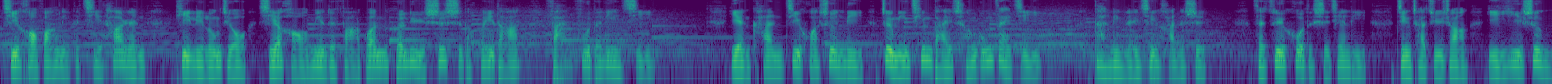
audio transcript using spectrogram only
七号房里的其他人替李龙九写好面对法官和律师时的回答，反复的练习。眼看计划顺利，证明清白成功在即。但令人心寒的是，在最后的时间里，警察局长以易胜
